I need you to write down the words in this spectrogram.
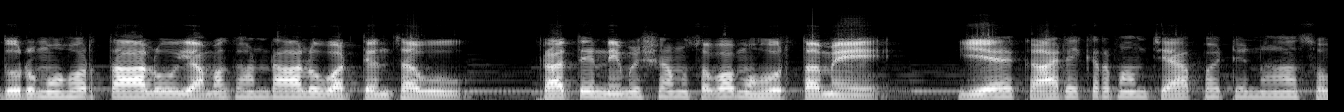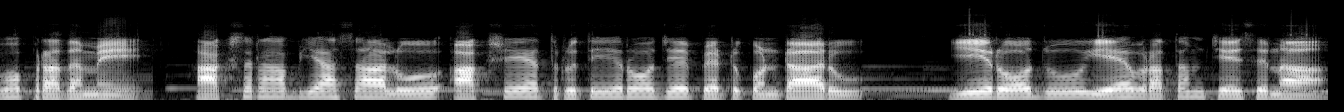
దుర్ముహూర్తాలు యమగండాలు వర్తించవు. ప్రతి నిమిషం శుభముహూర్తమే. ఏ కార్యక్రమం చేపట్టినా శుభప్రదమే. అక్షరాభ్యాసాలు అక్షయ తృతీయ రోజే పెట్టుకుంటారు. ఈ రోజు ఏ వ్రతం చేసినా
